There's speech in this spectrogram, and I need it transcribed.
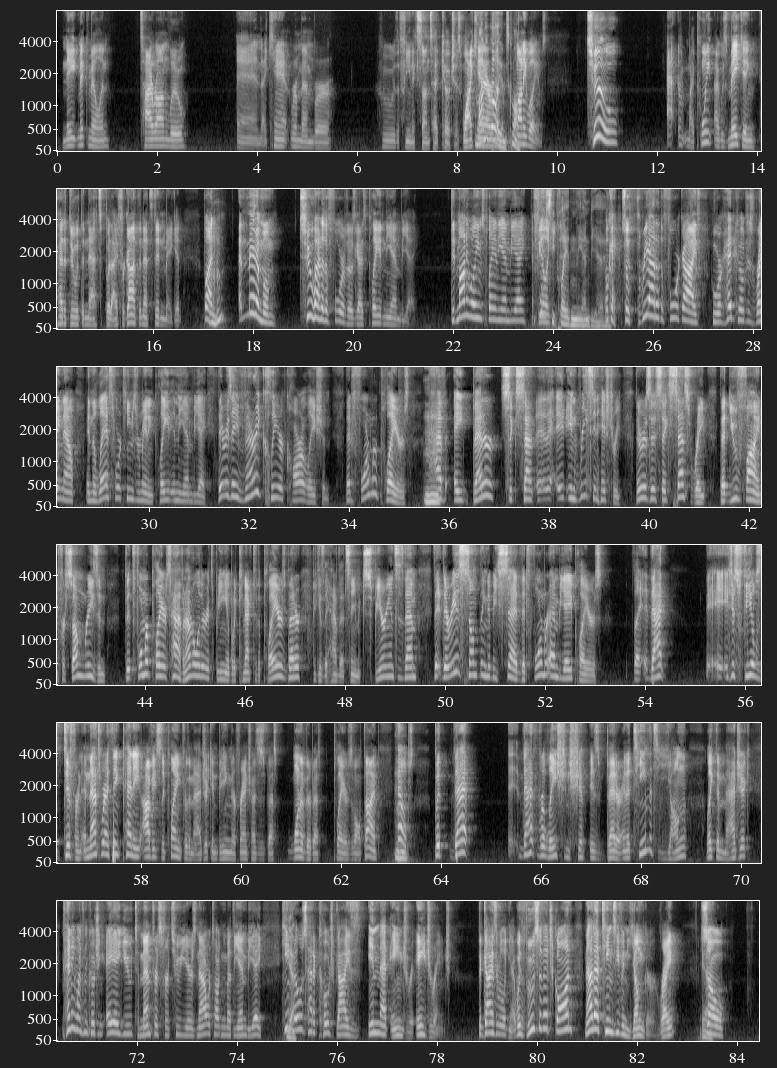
Nate McMillan, Tyronn Lue, and I can't remember who the Phoenix Suns head coach is. Why can't Monty I remember? Williams, come on. Monty Williams. Two. At, my point I was making had to do with the Nets, but I forgot the Nets didn't make it. But Mm-hmm. at minimum, two out of the four of those guys played in the NBA. Did Monty Williams play in the NBA? I feel Yes, like he, he, played in the NBA. Okay, so three out of the four guys who are head coaches right now in the last four teams remaining played in the NBA. There is a very clear correlation that former players mm-hmm. have a better success in recent history. There is a success rate that you find for some reason that former players have, and I don't know whether it's being able to connect to the players better because they have that same experience as them. Th- There is something to be said that former NBA players like that it it just feels different. And that's where i think penny obviously playing for the magic and being their franchise's best one of their best players of all time mm-hmm. helps. But that that relationship is better. And a team that's young like the magic penny went from coaching aau to memphis for two years. Now we're talking about the nba he Yeah. knows how to coach guys in that age, age range the guys that we're looking at with vucevic gone now that team's even younger right so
